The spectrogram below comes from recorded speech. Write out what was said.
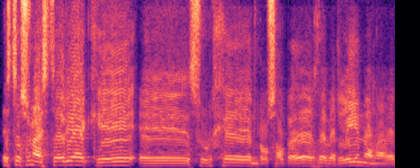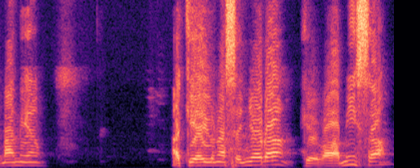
Esto es una historia que eh, surge en los alrededores de Berlín, en Alemania. Aquí hay una señora que va a misa,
